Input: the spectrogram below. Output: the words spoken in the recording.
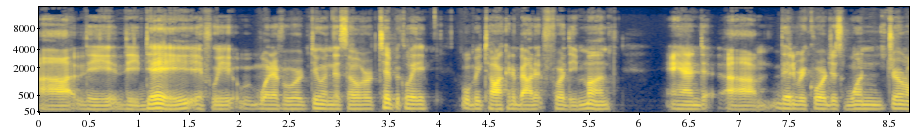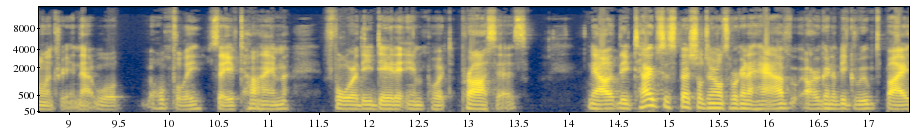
uh, the the day. If we whatever we're doing this over, typically we'll be talking about it for the month and um, then record just one journal entry, and that will hopefully save time for the data input process. Now, the types of special journals we're going to have are going to be grouped by,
